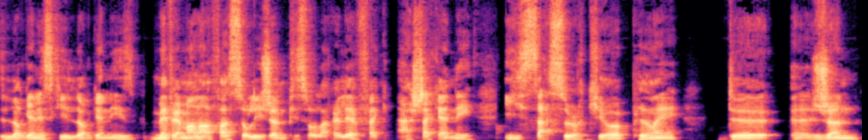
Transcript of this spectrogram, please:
l'organisme qui l'organise met vraiment l'emphase sur les jeunes puis sur la relève. Fait qu'à chaque année, il s'assure qu'il y a plein de euh, jeunes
